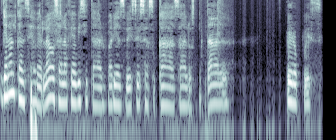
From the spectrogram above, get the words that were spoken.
Ya no alcancé a verla, o sea, la fui a visitar varias veces a su casa, al hospital. Pero pues,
